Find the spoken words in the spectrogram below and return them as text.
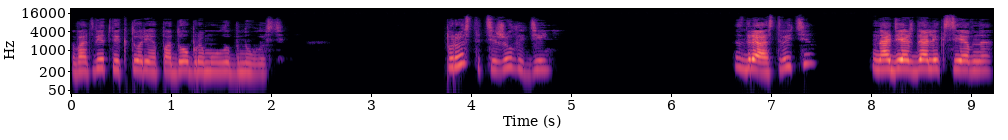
В ответ Виктория по-доброму улыбнулась. Просто тяжелый день. Здравствуйте, Надежда Алексеевна.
